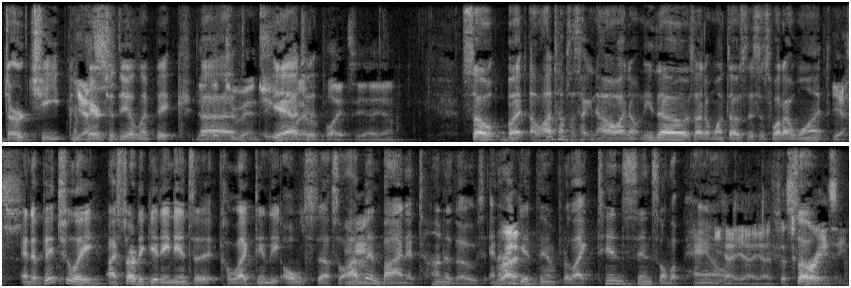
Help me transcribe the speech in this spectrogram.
dirt cheap compared Yes. to the Olympic. Yeah, uh, the two inch Yeah. whatever to- plates. Yeah, yeah. So, but a lot of times I was like, no, I don't need those. I don't want those. This is what I want. Yes. And eventually I started getting into collecting the old stuff. So I've been buying a ton of those and I Mm-hmm. Get them for like 10 cents on the pound. Yeah, yeah, yeah. That's So, crazy.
